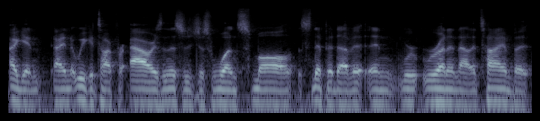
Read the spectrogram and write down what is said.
again, I know we could talk for hours, and this is just one small snippet of it, and we're, we're running out of time. But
